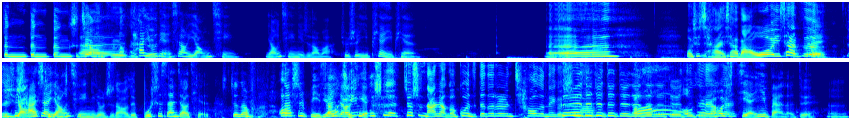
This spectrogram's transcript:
噔噔噔是这样子吗？它有点像扬琴，扬琴你知道吗？就是一片一片。呃，我去查一下吧，我一下子。你去查一下扬琴，你就知道，对，不是三角铁，真的，但是比三角铁不是，就是拿两个棍子噔噔噔敲的那个，对对对对对对对对对对对，然后是简易版的，对，嗯，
